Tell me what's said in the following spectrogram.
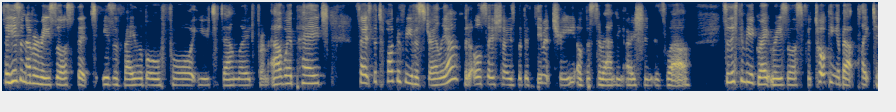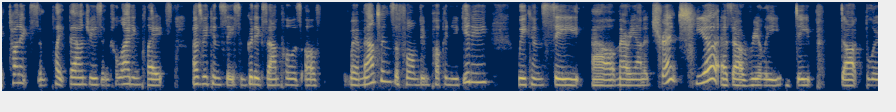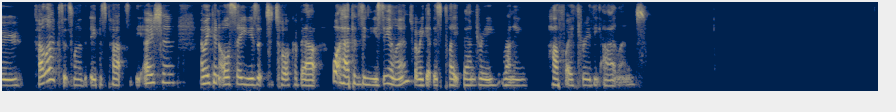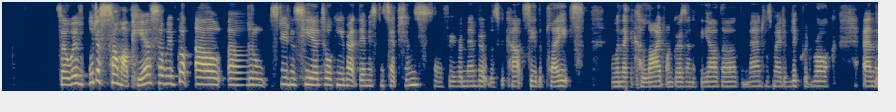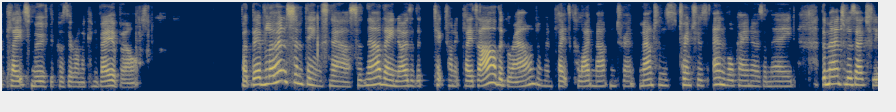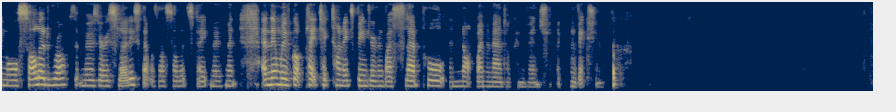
So here's another resource that is available for you to download from our webpage. So it's the topography of Australia, but it also shows the bathymetry of the surrounding ocean as well. So this can be a great resource for talking about plate tectonics and plate boundaries and colliding plates, as we can see some good examples of where mountains are formed in Papua New Guinea. We can see our Mariana Trench here as our really deep dark blue color because it's one of the deepest parts of the ocean. And we can also use it to talk about what happens in New Zealand where we get this plate boundary running halfway through the island. So we've, we'll just sum up here. So we've got our, our, little students here talking about their misconceptions. So if we remember, it was we can't see the plates. And when they collide, one goes under the other. The mantle's made of liquid rock and the plates move because they're on a conveyor belt. But they've learned some things now. So now they know that the tectonic plates are the ground and when plates collide, mountain mountains, trenches and volcanoes are made. The mantle is actually more solid rock that moves very slowly. So that was our solid state movement. And then we've got plate tectonics being driven by slab pull and not by mantle convention, uh, convection.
